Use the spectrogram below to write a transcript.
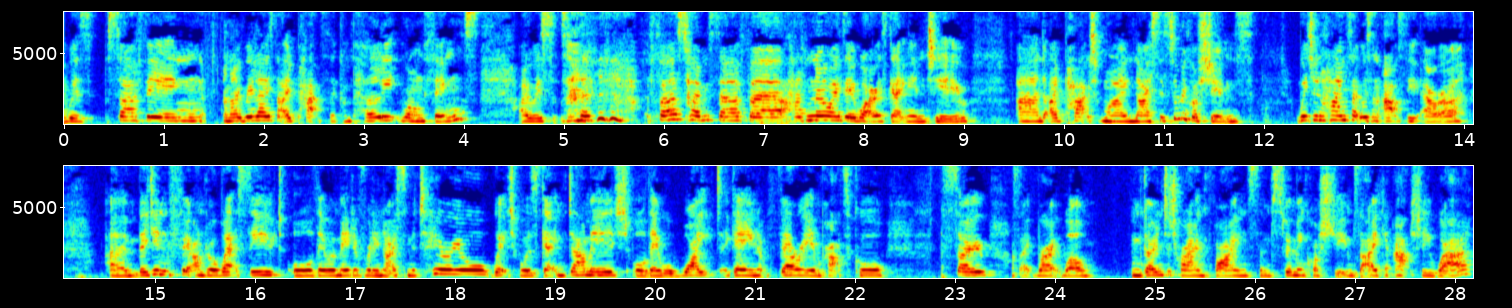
was surfing and I realised that I'd packed the complete wrong things. I was first time surfer, had no idea what I was getting into, and I'd packed my nicest swimming costumes, which in hindsight was an absolute error. Um, they didn't fit under a wetsuit, or they were made of really nice material, which was getting damaged, or they were white, again, very impractical. So I was like, right, well, I'm going to try and find some swimming costumes that I can actually wear.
